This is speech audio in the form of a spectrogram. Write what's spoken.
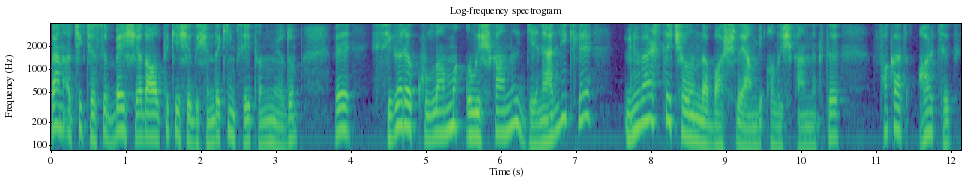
ben açıkçası 5 ya da 6 kişi dışında kimseyi tanımıyordum ve sigara kullanma alışkanlığı genellikle üniversite çağında başlayan bir alışkanlıktı. Fakat artık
